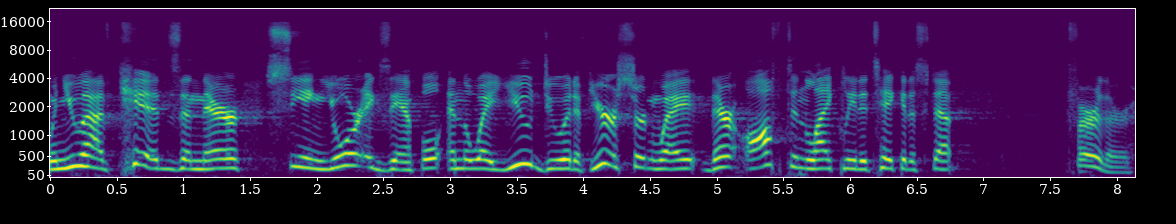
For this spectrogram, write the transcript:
When you have kids and they're seeing your example and the way you do it, if you're a certain way, they're often likely to take it a step further.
